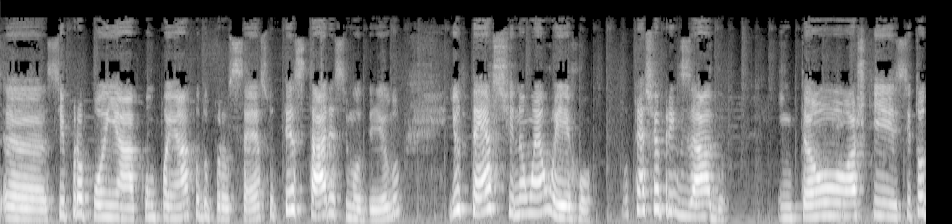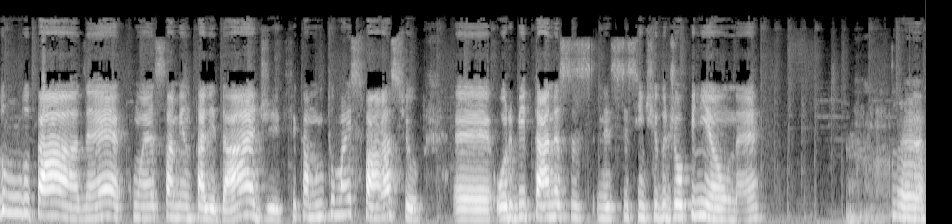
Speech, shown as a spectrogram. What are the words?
uh, se propõe a acompanhar todo o processo, testar esse modelo, e o teste não é um erro, o teste é aprendizado. Então, acho que se todo mundo está né, com essa mentalidade, fica muito mais fácil é, orbitar nesse sentido de opinião, né? É.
